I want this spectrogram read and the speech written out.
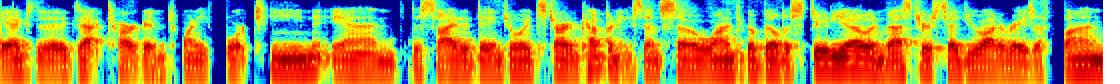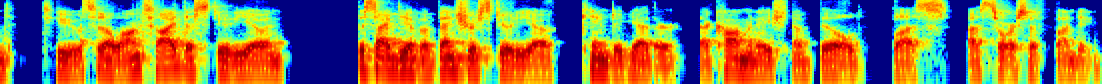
They exited ExactTarget in 2014 and decided they enjoyed starting companies. And so wanted to go build a studio. Investors said you ought to raise a fund to sit alongside the studio. And this idea of a venture studio came together, that combination of build plus a source of funding.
